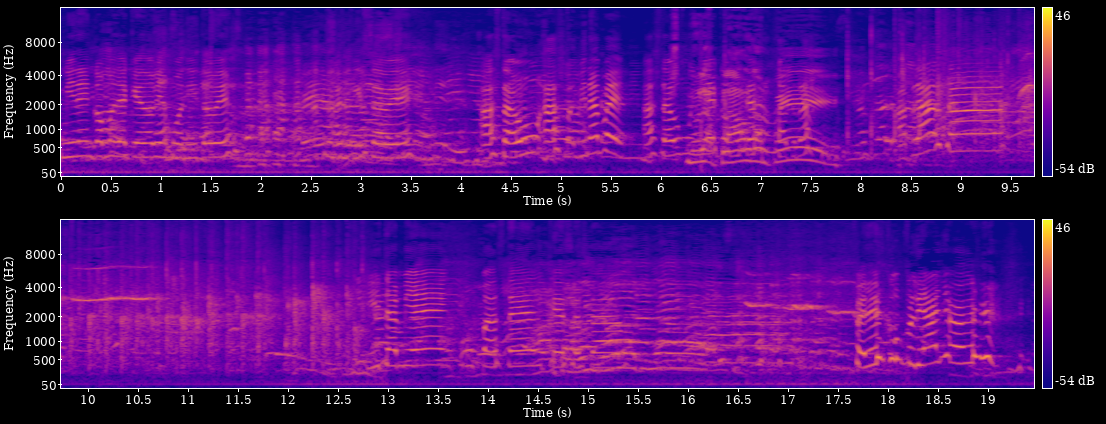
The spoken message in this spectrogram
miren cómo le quedó bien bonito, ¿ves? Aquí se ve. Hasta un, hasta, mira pues, hasta un No le muñeco. aplaudan, para atrás. pues. ¡Aplausos! Y también un pastel que se está... ¡Feliz cumpleaños!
